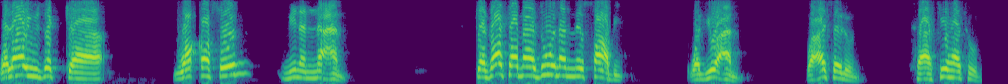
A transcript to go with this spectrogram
ولا يزكى وقص من النعم كذاك ما دون النصاب واليعم وعسل فاكهة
